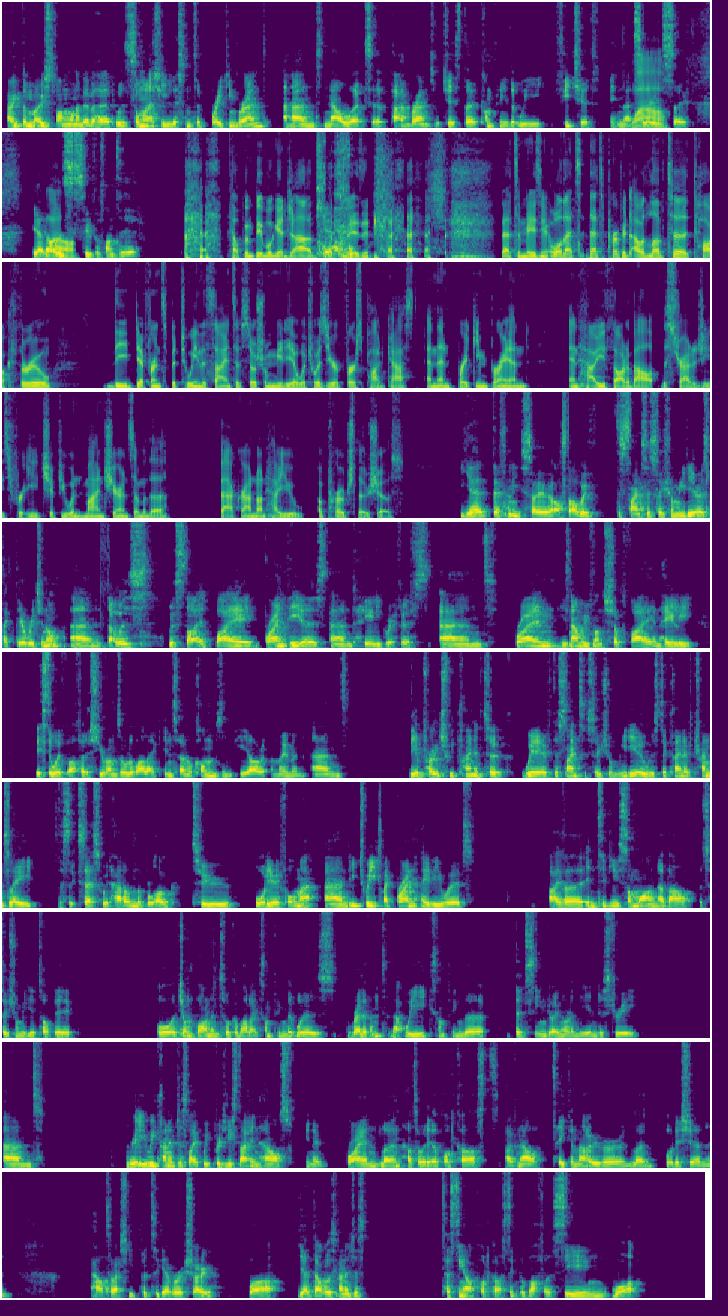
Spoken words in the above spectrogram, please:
I think the most fun one I've ever heard was someone actually listened to Breaking Brand and now works at Pattern Brands, which is the company that we featured in that wow. series. So, yeah, that wow. was super fun to hear. Helping people get jobs. Yeah. That's amazing. that's amazing. Well, that's that's perfect. I would love to talk through the difference between the science of social media, which was your first podcast, and then Breaking Brand and how you thought about the strategies for each, if you wouldn't mind sharing some of the background on how you approach those shows. Yeah, definitely. So I'll start with the science of social media as like the original, and that was was started by Brian Peters and Hailley Griffis. And Brian, he's now moved on to Shopify, and Hailley is still with Buffer. She runs all of our like internal comms and PR at the moment, and the approach we kind of took with the science of social media was to kind of translate the success we'd had on the blog to audio format. And each week, like Brian and Hailley would either interview someone about a social media topic or jump on and talk about like something that was relevant to that week, something that they'd seen going on in the industry. And really we kind of just like we produced that in-house, you know, Brian learned how to edit a podcast. I've now taken that over and learned audition and how to actually put together a show. But yeah, that was kind of just testing out podcasting for Buffer, seeing what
